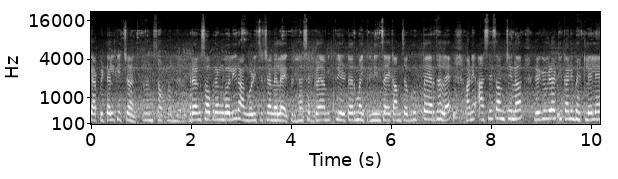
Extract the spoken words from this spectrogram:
कॅपिटल किचन रंग्स ऑफ रंगोली रांगोळीचं चॅनल आहे. तर ह्या सगळ्या आम्ही क्रिएटर मैत्रिणींचा एक आमचा ग्रुप तयार झाला आहे आणि असेच आमचे ना वेगवेगळ्या ठिकाणी भेटलेले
